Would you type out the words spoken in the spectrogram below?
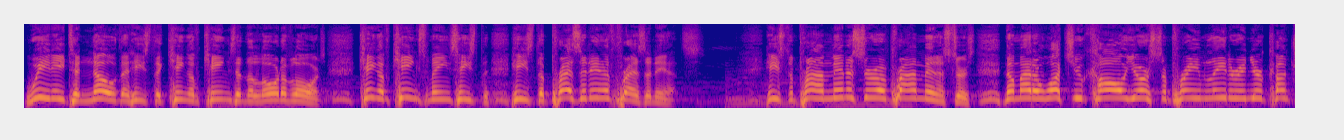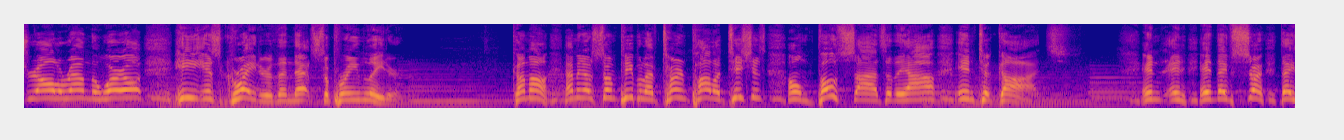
We need to know that He's the King of Kings and the Lord of Lords. King of Kings means He's the, he's the President of Presidents. He's the prime minister of prime ministers. No matter what you call your supreme leader in your country all around the world, he is greater than that supreme leader. Come on. I mean, some people have turned politicians on both sides of the aisle into gods and, and, and they've they,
